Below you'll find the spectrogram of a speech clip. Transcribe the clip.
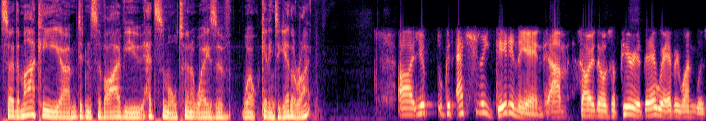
So the marquee um, didn't survive. You had some alternate ways of, well, getting together, right? Uh, you, look, it actually did in the end. Um, so there was a period there where everyone was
